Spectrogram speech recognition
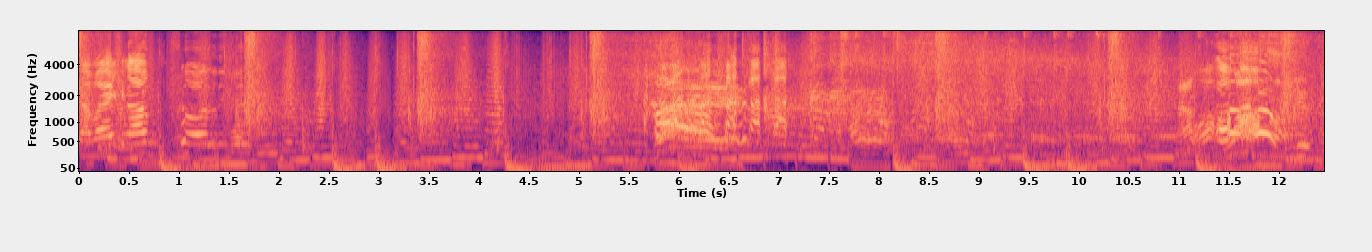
Jeg var ikke ramt, så lige.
